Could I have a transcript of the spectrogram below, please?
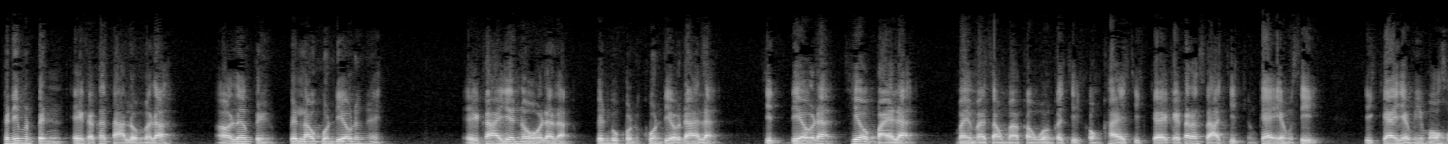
คราวนี้มันเป็นเอกคตาลมมาละเอาเริ่มเป็นเป็นเราคนเดียวนั่นไงเอกายโนแล้วล่ะ เป็นบุคคลคนเดียวได้แล้วจิตเดียวแล้วเที่ยวไปแล้วไม่มาต้องมากังวลกับจิตของใครจิตแกแกรักษาจิตของแกเองสิจิตแกอยากมีโมโห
